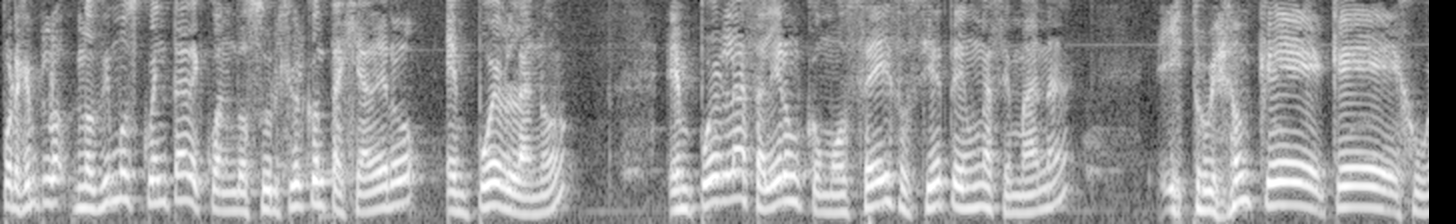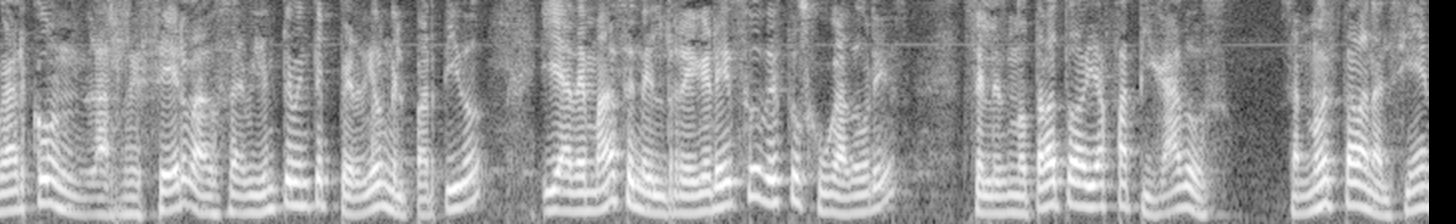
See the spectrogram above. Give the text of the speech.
Por ejemplo, nos dimos cuenta de cuando surgió el contagiadero en Puebla, ¿no? En Puebla salieron como seis o siete en una semana y tuvieron que, que, jugar con las reservas. O sea, evidentemente perdieron el partido. Y además en el regreso de estos jugadores se les notaba todavía fatigados. O sea, no estaban al 100.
